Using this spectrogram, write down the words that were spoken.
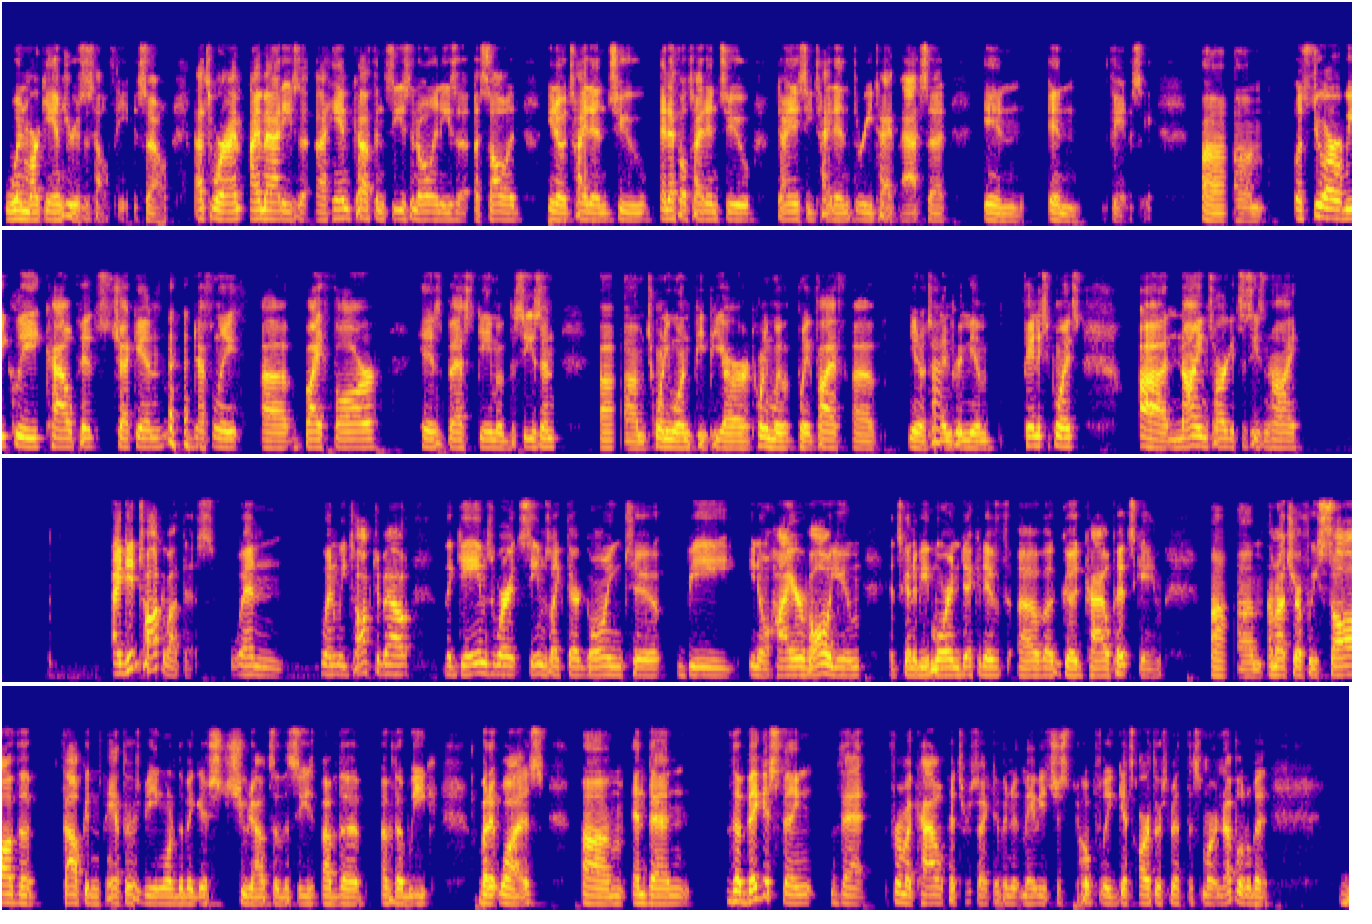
when Mark Andrews is healthy. So that's where I'm, I'm at. He's a, a handcuff and seasonal, and he's a, a, solid, you know, tight end two, NFL tight end two, dynasty tight end three type asset in in fantasy. Um, let's do our weekly Kyle Pitts check in. Definitely, uh, by far his best game of the season. Um, 21 PPR, 21.5, uh, you know, tight end premium fantasy points, uh, nine targets a season high. I did talk about this when when we talked about the games where it seems like they're going to be, you know, higher volume, it's going to be more indicative of a good Kyle Pitts game. Um, I'm not sure if we saw the Falcons Panthers being one of the biggest shootouts of the season of the of the week, but it was. Um, and then the biggest thing that from a Kyle Pitts perspective, and it, maybe it's just hopefully gets Arthur Smith to smarten up a little bit.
